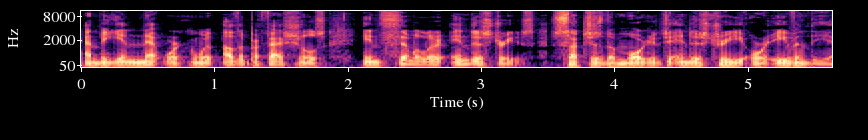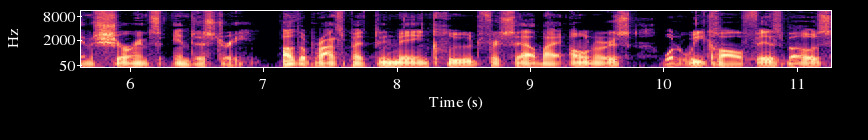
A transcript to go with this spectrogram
and begin networking with other professionals in similar industries, such as the mortgage industry or even the insurance industry. Other prospecting may include for sale by owners, what we call FSBOs,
